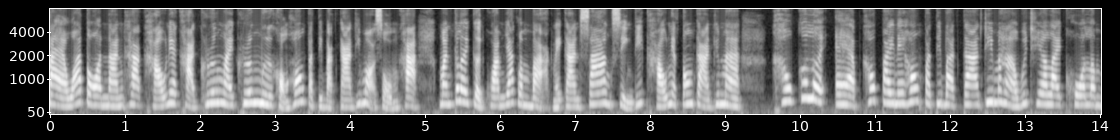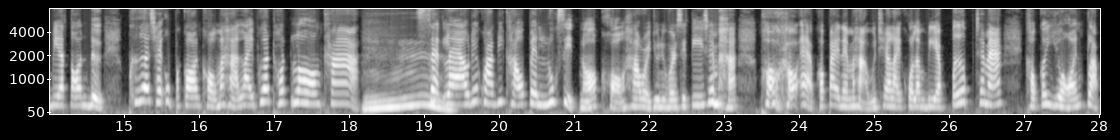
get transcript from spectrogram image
แต่ว่าตอนนั้นค่ะเขาเนี่ยขาดเครื่องไม้เครื่องมือของห้องปฏิบัติการที่เหมาะสมค่ะ มันก็เลยเกิดความยากลำบากในการสร้างสิ่งที่เขาเนี่ยต้องการขึ้นมาเขาก็เลยแอบเข้าไปในห้องปฏิบัติการที่มหาวิทยาลัยโคลัมเบียตอนดึก เพื่อใช้อุปกรณ์ของมหาลัยเพื่อทดลองค่ะอืมเสร็จแล้วด้วยความที่เขาเป็นลูกศิษย์เนาะของ Harvard University ใช่ไหมพอเขาแอบเข้าไปในมหาวิทยาลัยโคลัมเบียปุ๊บใช่ไหมเขาก็ย้อนกลับ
